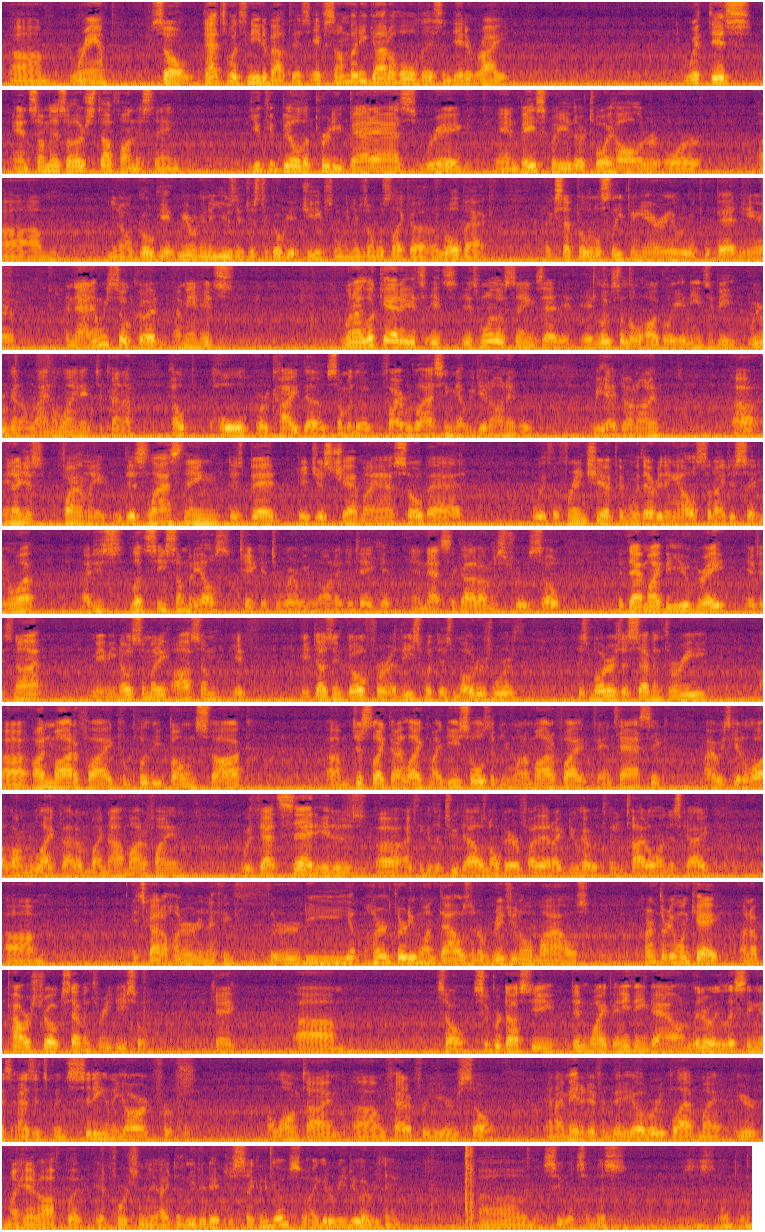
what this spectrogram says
um, ramp. So that's what's neat about this. If somebody got a hold of this and did it right with this and some of this other stuff on this thing, you could build a pretty badass rig and basically either a toy hauler or um, you know go get we were going to use it just to go get jeeps when we did it's almost like a, a rollback except a little sleeping area we're going to put bed in here and that and we still could i mean it's when I look at it, it's it's it's one of those things that it, it looks a little ugly. It needs to be. We were going to rhino line it to kind of help hold or hide the, some of the fiberglassing that we did on it or we had done on it. Uh, and I just finally this last thing, this bed, it just chapped my ass so bad with the friendship and with everything else that I just said, you know what? I just let's see somebody else take it to where we wanted to take it, and that's the God honest truth. So, if that might be you, great. If it's not, maybe know somebody, awesome. If it doesn't go for at least what this motor's worth. This motor is a 7.3, uh, unmodified, completely bone stock. Um, just like I like my diesels, if you want to modify it, fantastic. I always get a lot longer life out of them by not modifying them. With that said, it is, uh, I think it's a 2000, I'll verify that. I do have a clean title on this guy. Um, it's got 100 and I think 130, yep, 131,000 original miles. 131K on a Power Stroke 7.3 diesel. Okay. Um, so super dusty, didn't wipe anything down. Literally listing this as it's been sitting in the yard for a long time. Uh, we've had it for years. So, and I made a different video. I've already blabbed my ear, my head off, but unfortunately I deleted it just a second ago. So I get to redo everything. Um, let's see what's in this. Is this open?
